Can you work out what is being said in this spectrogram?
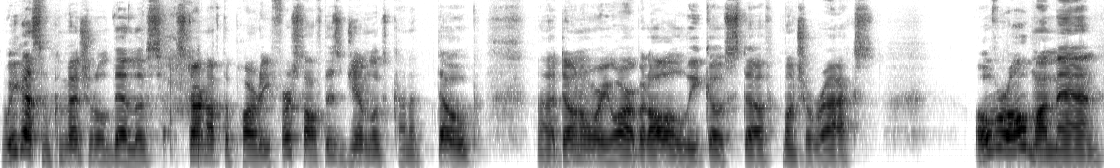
We got some conventional deadlifts starting off the party. First off, this gym looks kind of dope. Uh, don't know where you are, but all Eleiko stuff, bunch of racks. Overall, my man,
